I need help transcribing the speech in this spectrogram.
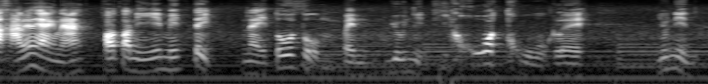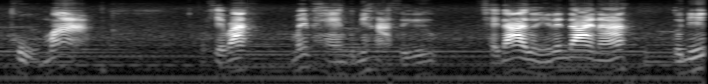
ราคาไม่แพงนะ เพราะตอนนี้มิติกในตู้สุ่มเป็นยูนิตที่โคตรถูกเลยยูนิตถูกมาก โอเคปะไม่แพงตัวนี้หาซื้อใช้ได้ตัวนี้เล่นได้นะ ตัวนี้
